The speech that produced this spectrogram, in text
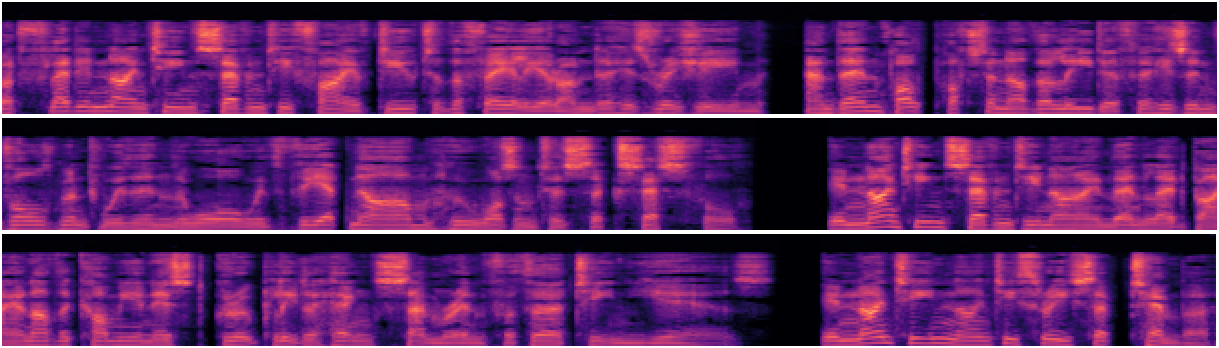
but fled in 1975 due to the failure under his regime, and then Pol Pot another leader for his involvement within the war with Vietnam who wasn't as successful. In 1979 then led by another communist group leader Heng Samrin for 13 years. In 1993 September,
